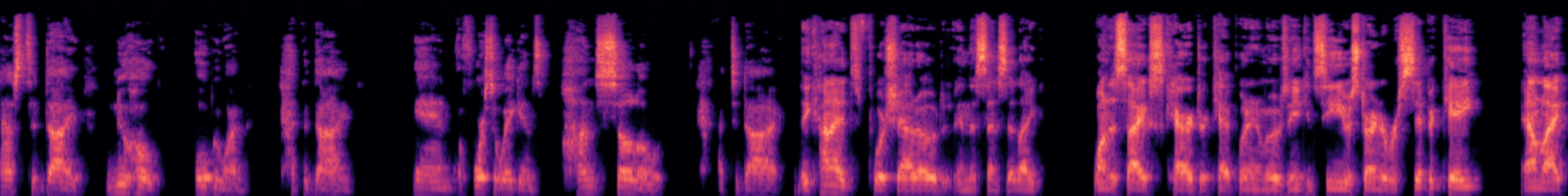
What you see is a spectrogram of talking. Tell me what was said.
has to die. New Hope, Obi Wan had to die. And A Force Awakens, Han Solo had to die. They kind of foreshadowed in the sense that like Wanda Sykes' character kept putting in moves, and you can see he was starting to reciprocate. And I'm like,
